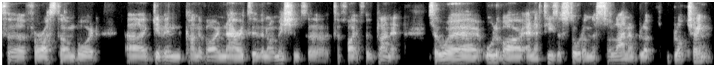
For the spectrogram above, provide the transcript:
to, for us to onboard, uh, given kind of our narrative and our mission to, to fight for the planet. So where all of our NFTs are stored on the Solana blo- blockchain,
